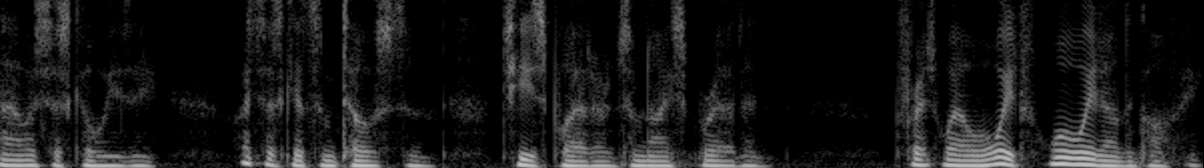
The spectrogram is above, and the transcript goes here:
Uh, let's just go easy. Let's just get some toast and cheese platter and some nice bread and fresh. Well, we'll wait. We'll wait on the coffee.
